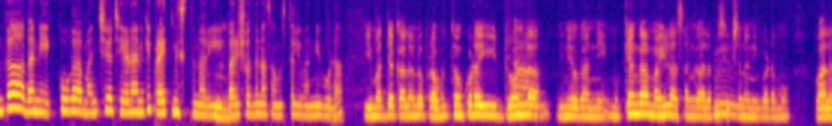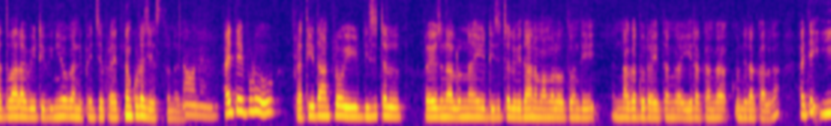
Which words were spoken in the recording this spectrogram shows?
ఇంకా దాన్ని ఎక్కువగా మంచిగా చేయడానికి ప్రయత్నిస్తున్నారు ఈ పరిశోధన సంస్థలు ఇవన్నీ కూడా. ఈ మధ్య కాలంలో ప్రభుత్వం కూడా ఈ డ్రోన్ల వినియోగాన్ని ముఖ్యంగా మహిళా సంఘాలకు శిక్షణని ఇవ్వడము వాళ్ళ ద్వారా వీటి వినియోగాన్ని పెంచే ప్రయత్నం కూడా చేస్తున్నది. అయితే ఇప్పుడు ప్రతి దాంట్లో ఈ డిజిటల్ ప్రయోజనాలు ఉన్నాయి డిజిటల్ విధానం అమలవుతోంది నగదు రహితంగా ఈ రకంగా కొన్ని రకాలుగా. అయితే ఈ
